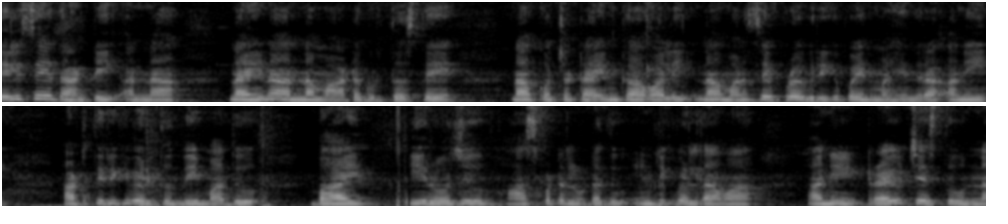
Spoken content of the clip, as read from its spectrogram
తెలిసేదాంటి అన్న నైనా అన్న మాట గుర్తొస్తే నాకు కొంచెం టైం కావాలి నా మనసు ఎప్పుడో విరిగిపోయింది మహేంద్ర అని అటు తిరిగి వెళ్తుంది మధు. బాయ్ ఈరోజు హాస్పిటల్ ఉండదు ఇంటికి వెళ్దామా అని డ్రైవ్ చేస్తూ ఉన్న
